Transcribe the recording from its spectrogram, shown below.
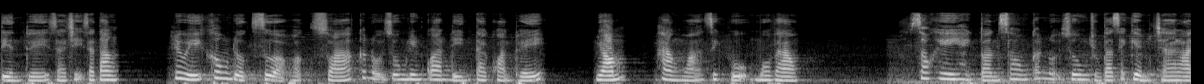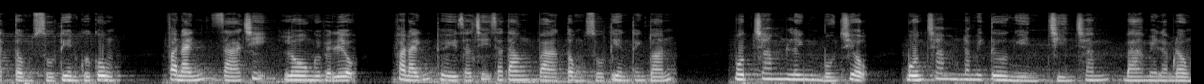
tiền thuế giá trị gia tăng. Lưu ý không được sửa hoặc xóa các nội dung liên quan đến tài khoản thuế, nhóm, hàng hóa dịch vụ mua vào. Sau khi hạch toán xong các nội dung chúng ta sẽ kiểm tra lại tổng số tiền cuối cùng, phản ánh giá trị lô nguyên vật liệu, phản ánh thuế giá trị gia tăng và tổng số tiền thanh toán 104 triệu 454.935 đồng.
